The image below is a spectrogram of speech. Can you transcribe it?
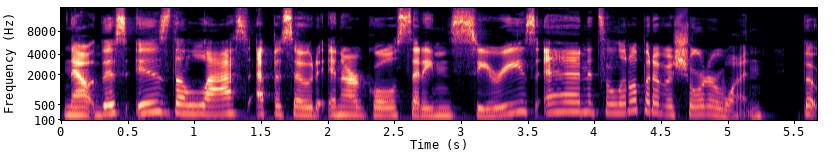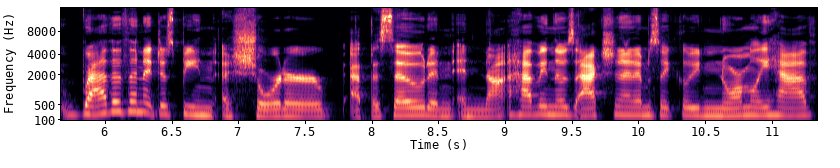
Now, this is the last episode in our goal setting series, and it's a little bit of a shorter one. But rather than it just being a shorter episode and, and not having those action items like we normally have,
